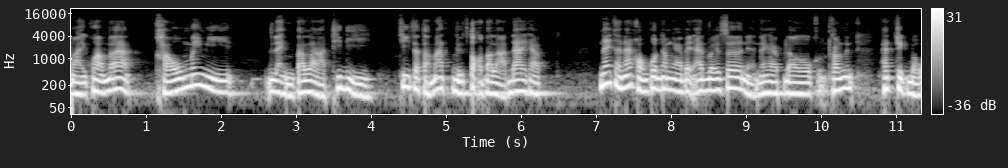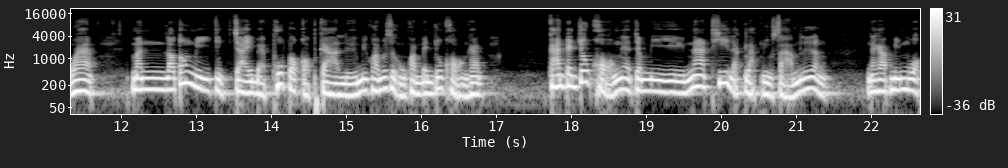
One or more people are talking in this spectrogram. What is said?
หมายความว่าเขาไม่มีแหล่งตลาดที่ดี ที่จะสามารถหรือต่อตลาดได้ครับ ในฐานะของคนทำงานเป็น advisor เนี่ยนะครับเราเขาแพทริกบอกว่ามันเราต้องมีจิตใจแบบผู้ประกอบการ หรือมีความรู้สึกของความเป็นเจ้าของครับ การเป็นเจ้าของเนี่ยจะมีหน้าที่หลักๆอยู่ 3 เรื่องนะครับ มีหมวก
